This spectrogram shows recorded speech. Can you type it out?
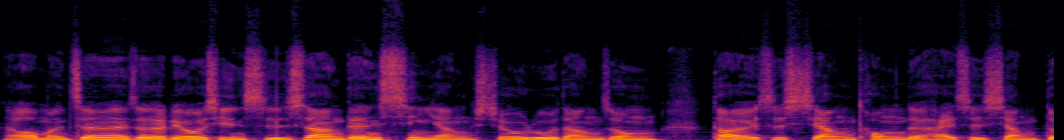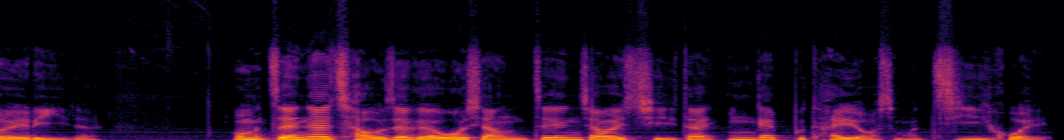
然后我们争论这个流行时尚跟信仰修路当中，到底是相通的还是相对立的？我们整天在吵这个，我想这间教会其实它应该不太有什么机会，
